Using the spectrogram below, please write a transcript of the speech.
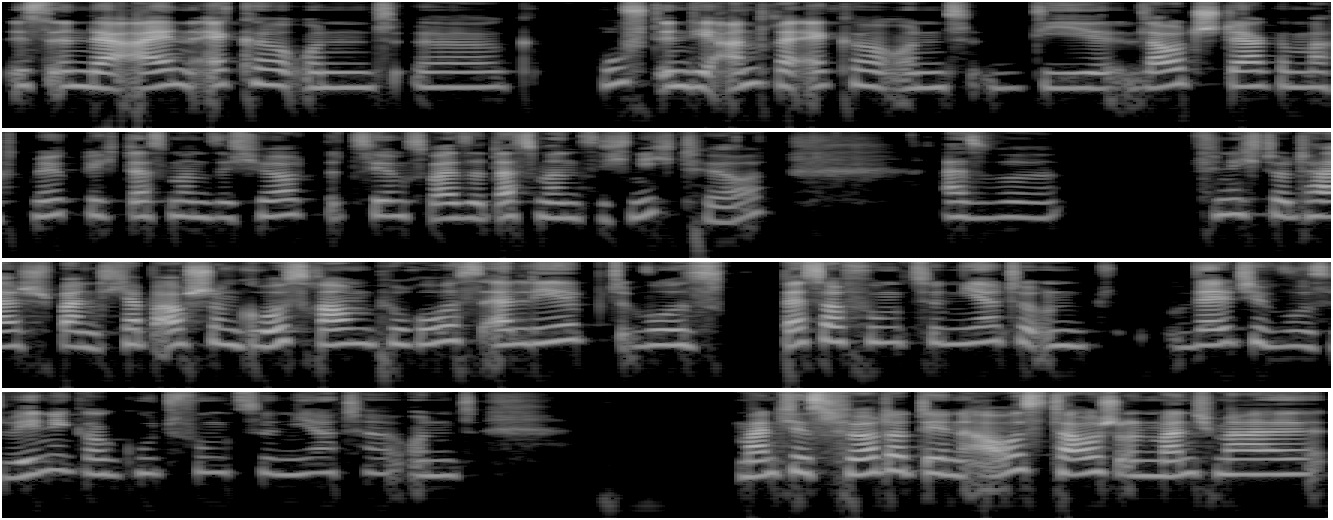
ist in der einen Ecke und äh, ruft in die andere Ecke und die Lautstärke macht möglich, dass man sich hört, beziehungsweise dass man sich nicht hört. Also finde ich total spannend. Ich habe auch schon Großraumbüros erlebt, wo es besser funktionierte und welche, wo es weniger gut funktionierte. Und manches fördert den Austausch und manchmal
